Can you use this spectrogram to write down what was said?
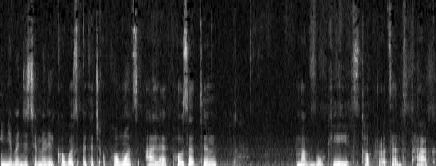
i nie będziecie mieli kogo spytać o pomoc, ale poza tym MacBooki 100% tak.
